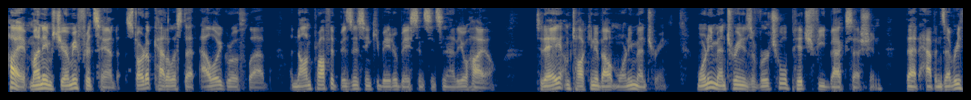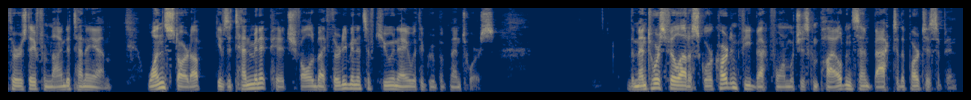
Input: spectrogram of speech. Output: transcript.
Hi, my name is Jeremy Fritzhand, Startup Catalyst at Alloy Growth Lab, a nonprofit business incubator based in Cincinnati, Ohio. Today, I'm talking about morning mentoring. Morning mentoring is a virtual pitch feedback session that happens every Thursday from 9 to 10 a.m. One startup gives a 10-minute pitch followed by 30 minutes of Q&A with a group of mentors. The mentors fill out a scorecard and feedback form which is compiled and sent back to the participant.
